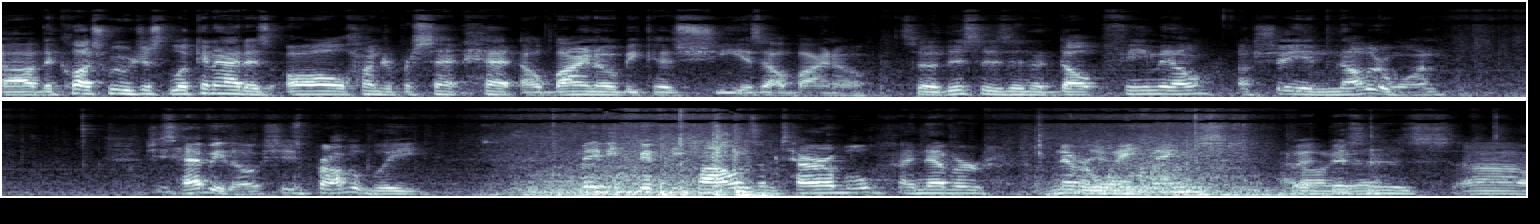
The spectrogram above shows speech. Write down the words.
uh, the clutch we were just looking at is all 100% het albino because she is albino. So this is an adult female. I'll show you another one. She's heavy though. She's probably maybe 50 pounds. I'm terrible. I never never Yeah. weigh things. But this either. is uh,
